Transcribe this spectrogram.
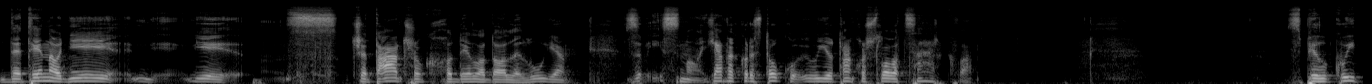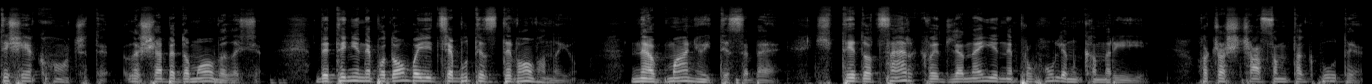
Дитина однієї з читачок ходила до Алелуя. Звісно, я використовую також слово церква. Спілкуйтеся, як хочете, лише би домовилися. Дитині не подобається бути здивованою. Не обманюйте себе, йти до церкви для неї не прогулянка мрії, хоча з часом так буде.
